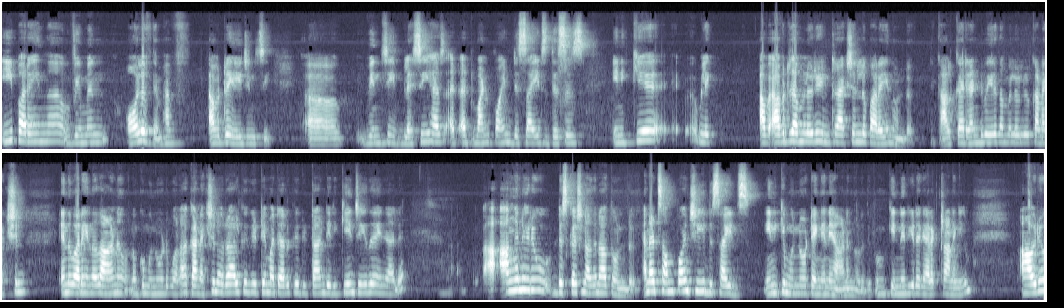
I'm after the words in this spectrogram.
ഈ പറയുന്ന women all of them have അവരുടെ agency Vincy Blessy has at at one point decides this is എനിക്ക് ലൈക്ക് അവർ തമ്മിലൊരു ഇൻട്രാക്ഷനിൽ പറയുന്നുണ്ട്. ആൾക്കാർ രണ്ടുപേര് തമ്മിലൊരു കണക്ഷൻ എന്ന് പറയുന്നതാണ് നമുക്ക് മുന്നോട്ട് പോകുന്നത് ആ കണക്ഷൻ ഒരാൾക്ക് കിട്ടിയ മറ്റാൾക്ക് കിട്ടാണ്ടിരിക്കുകയും ചെയ്തു കഴിഞ്ഞാൽ അങ്ങനെ ഒരു ഡിസ്കഷൻ അതിനകത്തുണ്ട്. And at some point she decides എനിക്ക് മുന്നോട്ട് എങ്ങനെയാണെന്നുള്ളത്. ഇപ്പം കിന്നരിയുടെ ക്യാരക്ടർ ആണെങ്കിലും ആ ഒരു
